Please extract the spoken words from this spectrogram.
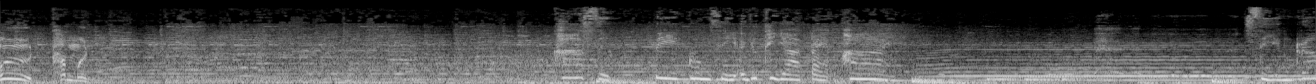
มืดทมึนข้าศึก ตีกรุงศรีอยุธยาแตกพ่าย เสียงร่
